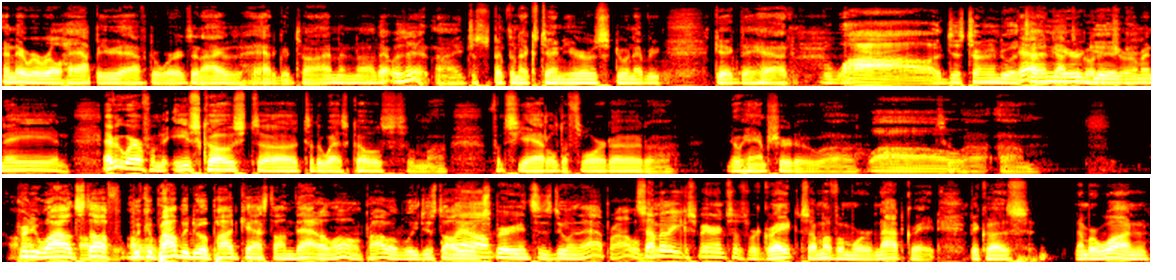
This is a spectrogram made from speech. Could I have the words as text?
and they were real happy afterwards, and I was, had a good time, and uh, that was it. I just spent the next ten years doing every gig they had. Wow. It just turned into a Yeah, 10 got year to go gig. to Germany and everywhere from the East Coast uh, to the West Coast, from uh, from Seattle to Florida to New Hampshire to uh, Wow. to uh, um, Pretty all- wild all stuff. over- we could probably do a podcast on that alone. Probably just all your experiences doing that. Probably. Some of the experiences were great. Some of them were not great because number one,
